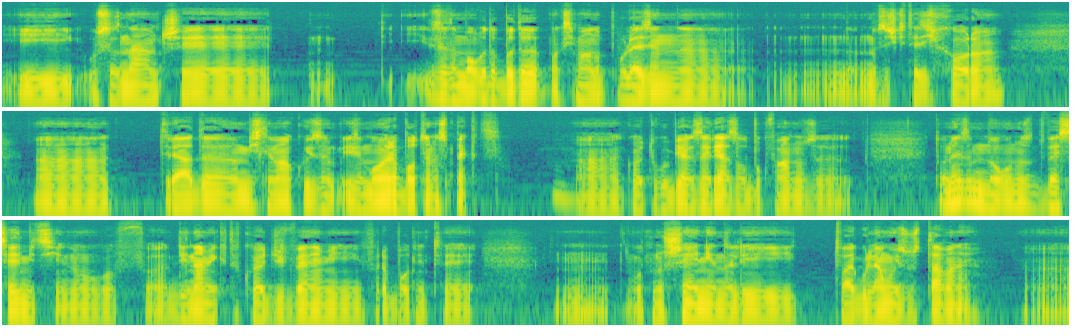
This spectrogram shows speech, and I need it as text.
и осъзнавам, че за да мога да бъда максимално полезен на, на, на всички тези хора, а, трябва да мисля малко и за, и за моя работен аспект, а, който го бях зарязал буквално за, то не за много, но за две седмици, но в а, динамиката, в която живеем и в работните м, отношения, нали, това е голямо изоставане. А,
